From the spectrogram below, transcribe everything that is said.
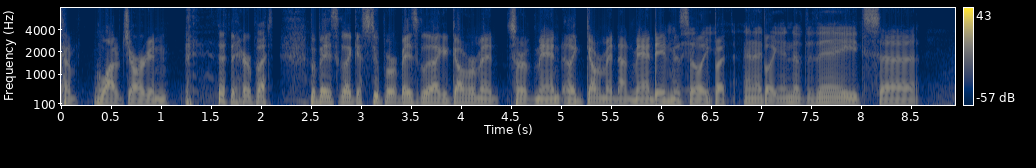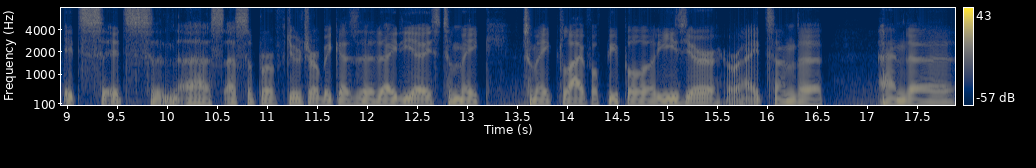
Kind of a lot of jargon there, but but basically like a super, basically like a government sort of man, like government not mandated necessarily, but and at like- the end of the day, it's uh, it's it's uh, a super future because uh, the idea is to make to make life of people easier, right? And uh, and uh,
